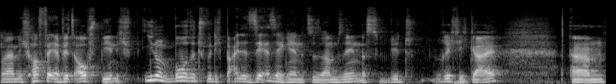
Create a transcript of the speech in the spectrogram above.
Ähm, ich hoffe, er wird es auch spielen. Ich, ihn und Bosic würde ich beide sehr, sehr gerne zusammen sehen. Das wird richtig geil. Ähm,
